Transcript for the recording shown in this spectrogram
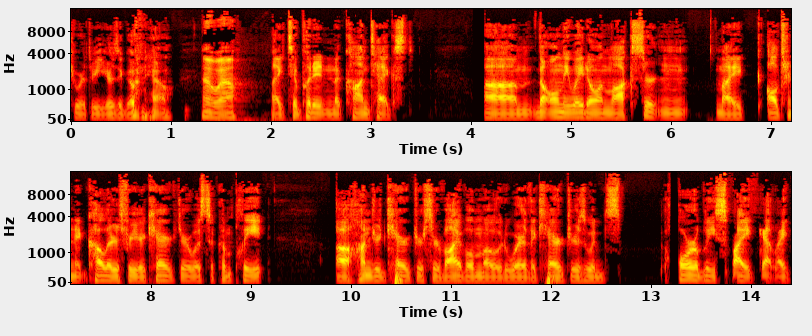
two or three years ago now. oh wow. Like to put it into context, um, the only way to unlock certain like alternate colors for your character was to complete a hundred character survival mode where the characters would horribly spike at like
